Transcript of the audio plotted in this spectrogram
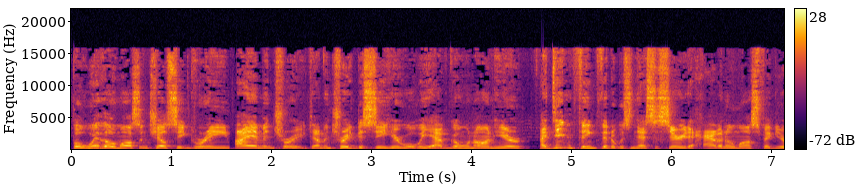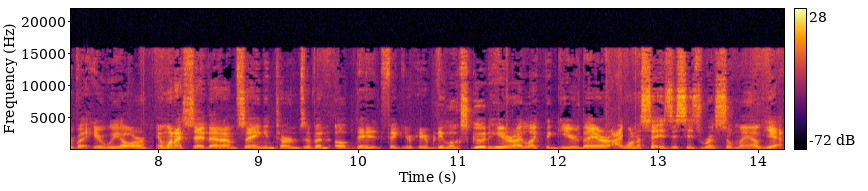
But with Omos and Chelsea Green, I am intrigued. I'm intrigued to see here what we have going on here. I didn't think that it was necessary to have an Omos figure, but here we are. And when I say that, I'm saying in terms of an updated figure here. But he looks good here. I like the gear there there. I want to say, is this his WrestleMania? Oh, yeah.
